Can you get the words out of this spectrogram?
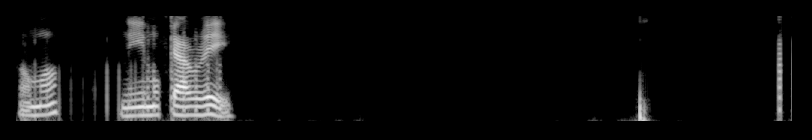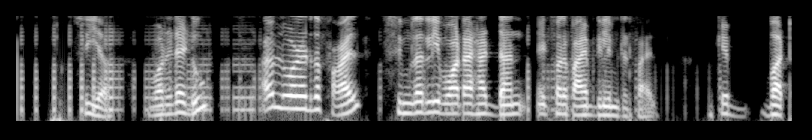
comma name of array see here what did I do? I loaded the file. Similarly what I had done it for a pipe delimited file. Okay but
